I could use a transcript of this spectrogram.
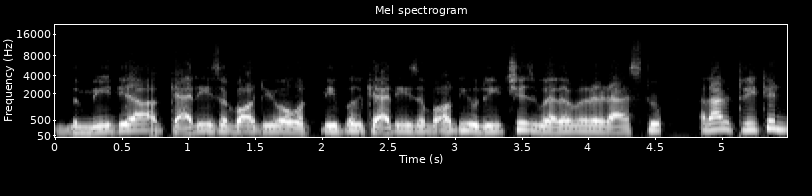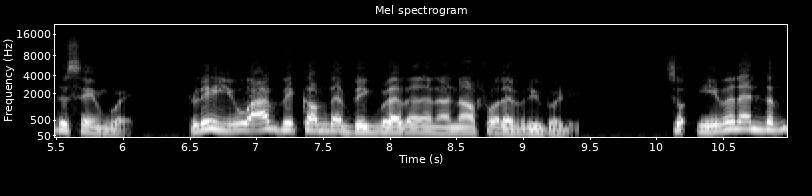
the media carries about you or what people carries about you reaches wherever it has to. And I'm treated the same way. Today you have become the big brother and Anna for everybody. So even at the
